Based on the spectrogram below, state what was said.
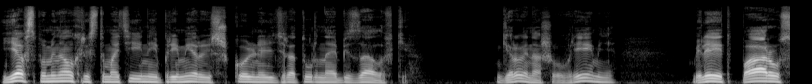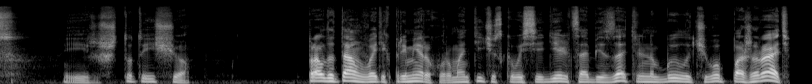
я вспоминал хрестоматийные примеры из школьной литературной обязаловки. Герой нашего времени, белеет парус и что-то еще. Правда, там, в этих примерах, у романтического сидельца обязательно было чего пожрать,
